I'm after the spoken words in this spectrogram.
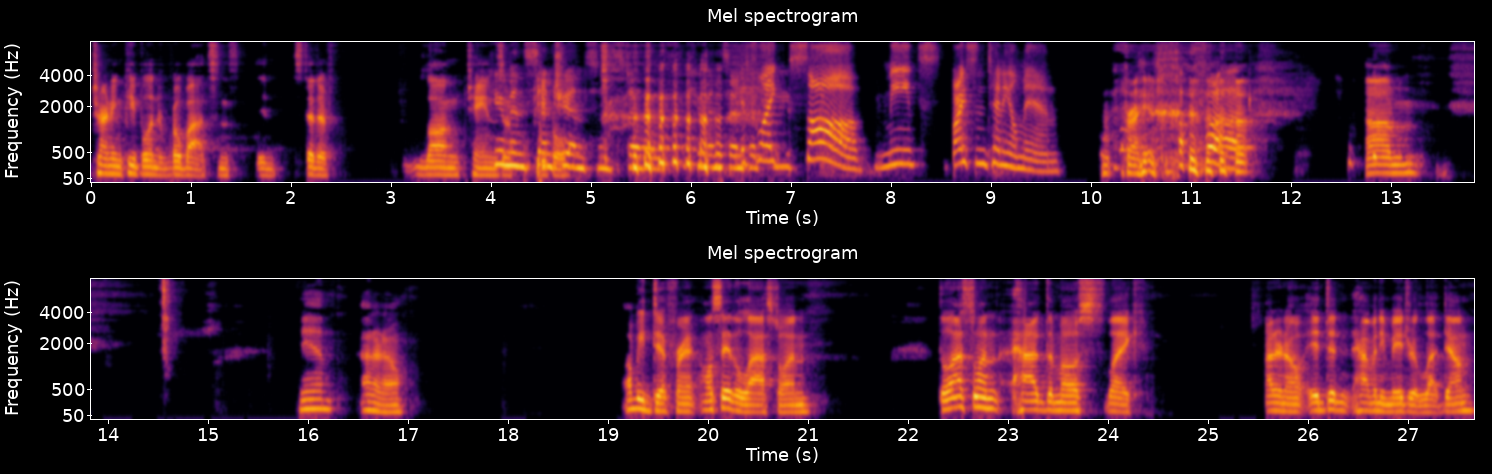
turning people into robots instead of long chains human of people. sentience instead of human sentience. it's like Saw meets Bicentennial Man. right? Fuck. um, yeah, I don't know. I'll be different. I'll say the last one. The last one had the most like, I don't know. It didn't have any major letdown.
